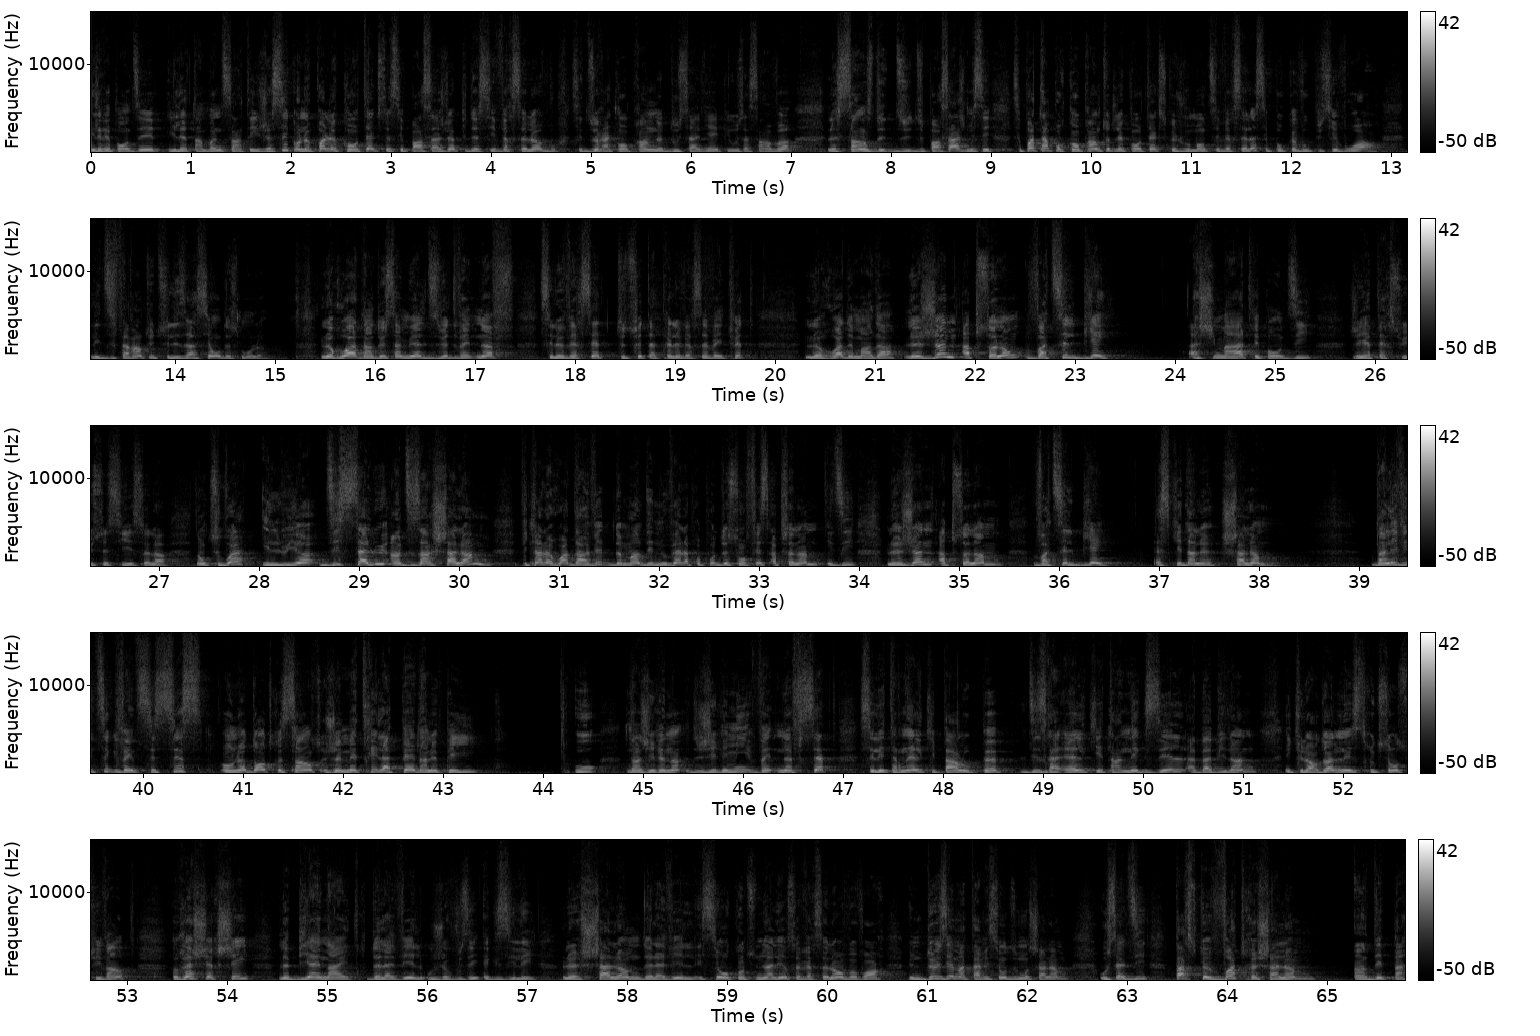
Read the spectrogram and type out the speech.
Ils répondirent, il est en bonne santé. Je sais qu'on n'a pas le contexte de ces passages-là puis de ces versets-là. C'est dur à comprendre d'où ça vient puis où ça s'en va, le sens du, passage. Mais c'est n'est pas tant pour comprendre tout le contexte que je vous montre ces versets-là, c'est pour que vous puissiez voir les différentes utilisations de ce mot-là. Le roi, dans 2 Samuel 18, 29, c'est le verset tout de suite après le verset 28, le roi demanda, Le jeune Absalom va-t-il bien? Achimaat répondit, J'ai aperçu ceci et cela. Donc tu vois, il lui a dit salut en disant shalom. Puis quand le roi David demande des nouvelles à propos de son fils Absalom, il dit, Le jeune Absalom va-t-il bien? Est-ce qu'il est dans le shalom? Dans Lévitique 26.6, on a d'autres sens. Je mettrai la paix dans le pays. Ou dans Jérémie 29, 7, c'est l'Éternel qui parle au peuple d'Israël qui est en exil à Babylone et qui leur donne l'instruction suivante. Recherchez le bien-être de la ville où je vous ai exilé, le shalom de la ville. Et si on continue à lire ce verset-là, on va voir une deuxième apparition du mot shalom où ça dit, parce que votre shalom en dépend.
